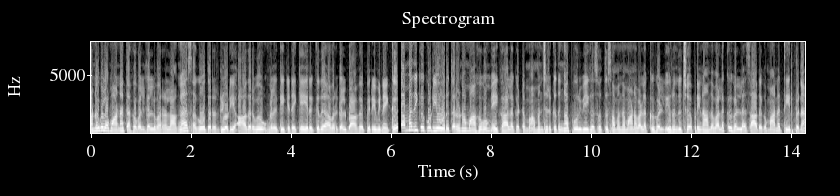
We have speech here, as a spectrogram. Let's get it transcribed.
அனுகூலமான தகவல்கள் வரலாங்க. சகோதரர்களுடைய ஆதரவு உங்களுக்கு கிடைக்க இருக்குது. அவர்கள் பாக பிரிவினைக்கு சம்மதிக்கக்கூடிய ஒரு தருணமாகவும் இக்காலகட்டம் அமைஞ்சிருக்குதுங்க. பூர்வீக சொத்து சம்பந்தமான வழக்குகள் இருந்துச்சு அப்படின்னா அந்த வழக்குகள்ல சாதகமான தீர்ப்பினை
